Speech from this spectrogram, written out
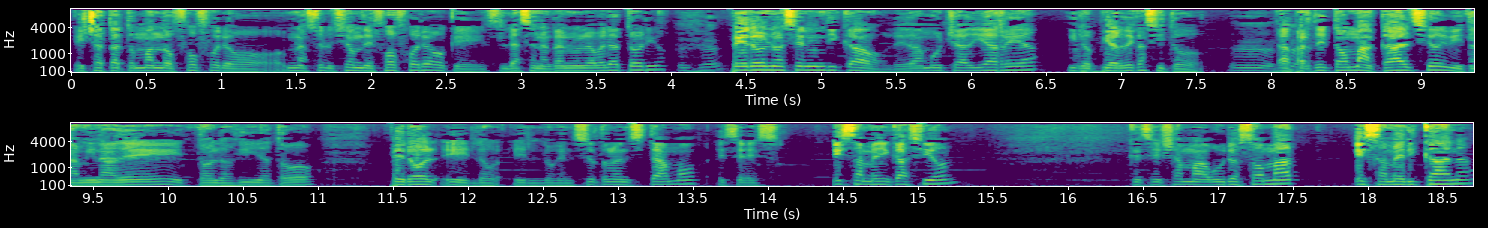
Ella está tomando fósforo, una solución de fósforo que le hacen acá en un laboratorio, pero no es el indicado, le da mucha diarrea y lo pierde casi todo. Ujú. Aparte toma calcio y vitamina D todos los días, todo. Pero eh, lo, eh, lo que nosotros necesitamos es eso. Esa medicación, que se llama Burosomat, es americana,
